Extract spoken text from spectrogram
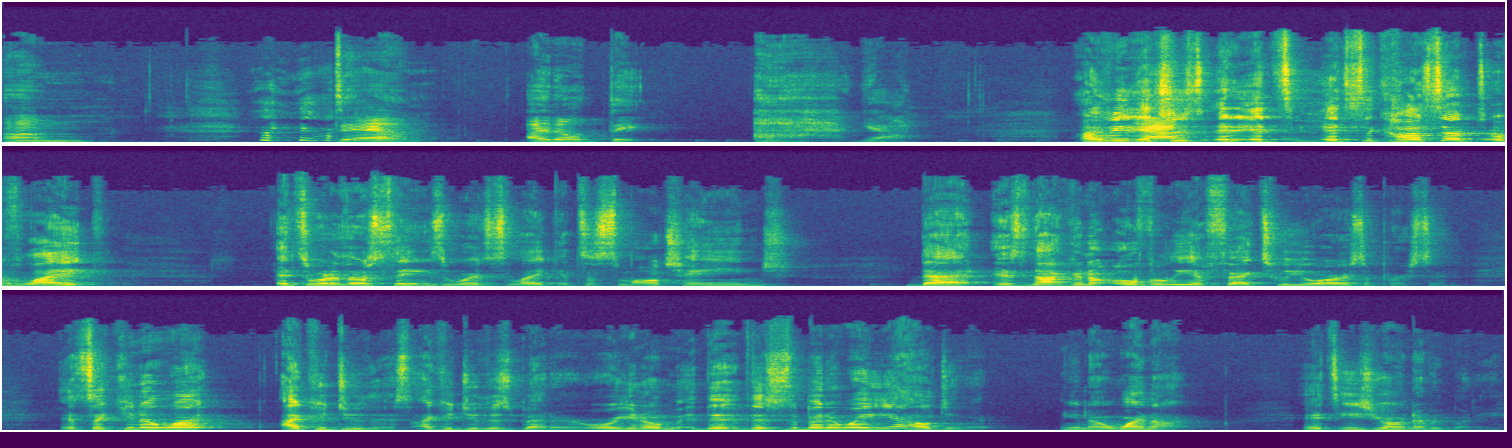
Um. Damn. I don't think. Ah, yeah. I mean, yeah. it's just it, it's it's the concept of like it's one of those things where it's like it's a small change that is not going to overly affect who you are as a person. It's like you know what I could do this. I could do this better, or you know th- this is a better way. Yeah, I'll do it. You know why not? It's easier on everybody.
